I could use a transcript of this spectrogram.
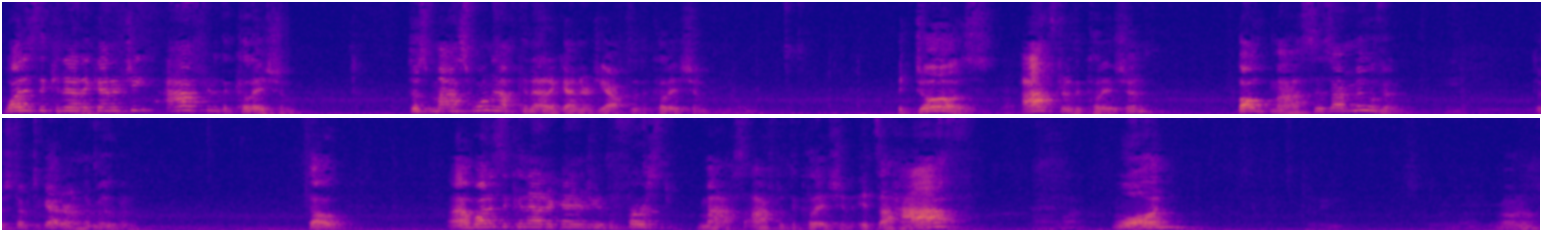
What is the kinetic energy after the collision? Does mass 1 have kinetic energy after the collision? It does. After the collision, both masses are moving. They're stuck together and they're moving. So, uh, what is the kinetic energy of the first mass after the collision? It's a half, one, oh no,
